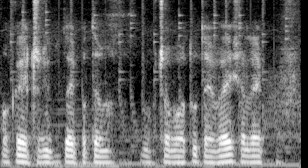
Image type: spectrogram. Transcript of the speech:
Okej, czyli tutaj potem trzeba było tutaj wejść, ale najpierw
